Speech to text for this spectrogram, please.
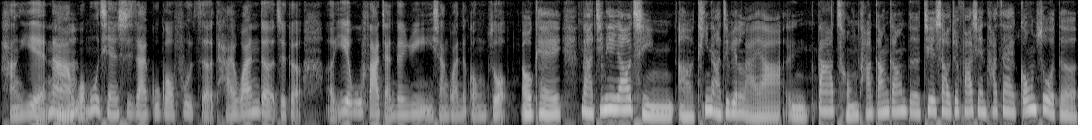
行业。那我目前是在 Google 负责台湾的这个呃业务发展跟运营相关的工作。OK，那今天邀请啊 Tina 这边来啊，嗯，大家从她刚刚的介绍就发现她在工作的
